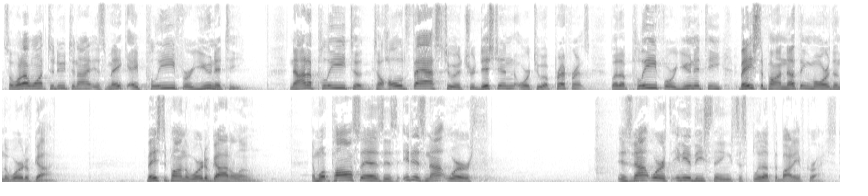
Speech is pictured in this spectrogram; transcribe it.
so what I want to do tonight is make a plea for unity. Not a plea to, to hold fast to a tradition or to a preference, but a plea for unity based upon nothing more than the Word of God. Based upon the Word of God alone. And what Paul says is it is not worth it is not worth any of these things to split up the body of Christ.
